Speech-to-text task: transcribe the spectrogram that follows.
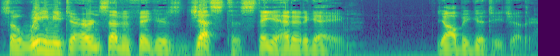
So we need to earn seven figures just to stay ahead of the game. Y'all be good to each other.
